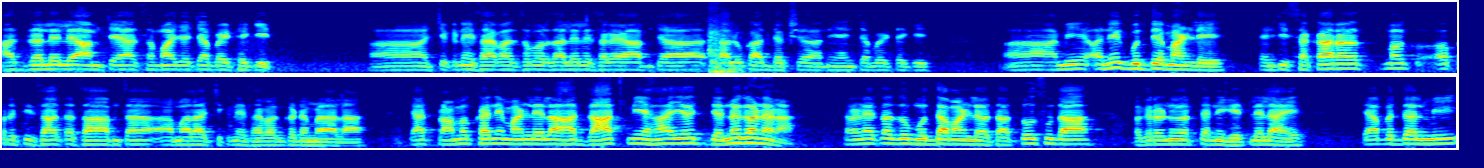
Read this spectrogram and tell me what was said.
आज झालेल्या आमच्या या समाजाच्या बैठकीत चिकणे साहेबांसमोर झालेले सगळ्या आमच्या तालुका अध्यक्ष आणि यांच्या बैठकीत आम्ही अनेक मुद्दे मांडले. त्यांची सकारात्मक प्रतिसाद असा आमचा आम्हाला चिकणे साहेबांकडे मिळाला. त्यात प्रामुख्याने मांडलेला हा जातनिहाय जनगणना करण्याचा जो मुद्दा मांडला होता तो सुद्धा अग्रणीवर त्यांनी घेतलेला आहे. त्याबद्दल मी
